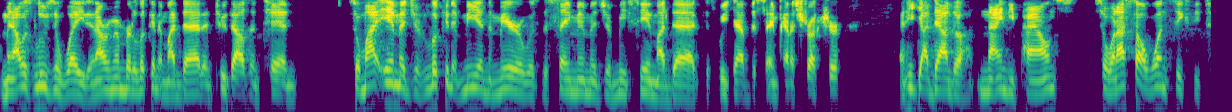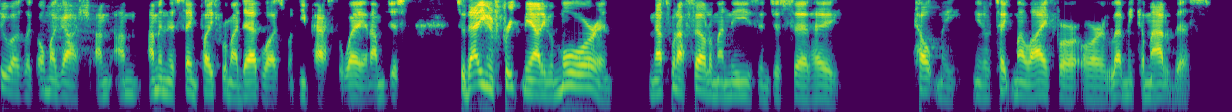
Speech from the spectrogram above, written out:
I mean, I was losing weight, and I remember looking at my dad in 2010. So my image of looking at me in the mirror was the same image of me seeing my dad because we have the same kind of structure. And he got down to 90 pounds. So when I saw 162, I was like, "Oh my gosh, I'm I'm I'm in the same place where my dad was when he passed away." And I'm just so that even freaked me out even more. And and that's when I fell to my knees and just said, "Hey, help me, you know, take my life or or let me come out of this."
